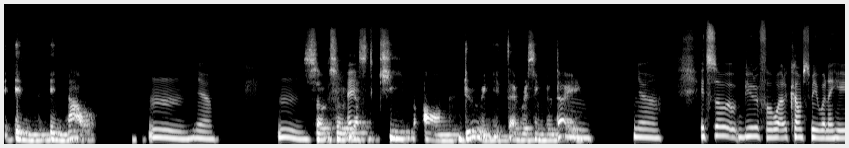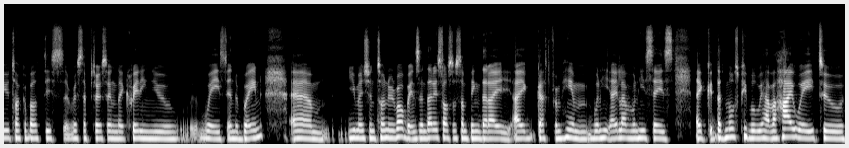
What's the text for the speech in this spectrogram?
in in now. Mm, yeah. Mm. So so I, just keep on doing it every single day. Mm. Yeah. It's so beautiful what comes to me when I hear you talk about these receptors and like creating new ways in the brain. Um, you mentioned Tony Robbins, and that is also something that I I got from him when he I love when he says like that most people we have a highway to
